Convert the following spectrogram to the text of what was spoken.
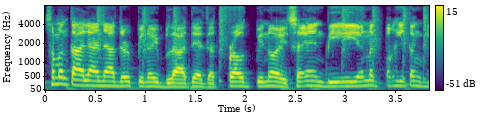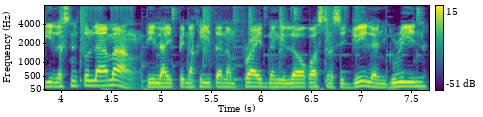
Samantala another Pinoy-blooded at proud Pinoy sa NBA ang nagpakitang gilas nito lamang. Tila pinakita ng pride ng Ilocos na si Jalen Green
